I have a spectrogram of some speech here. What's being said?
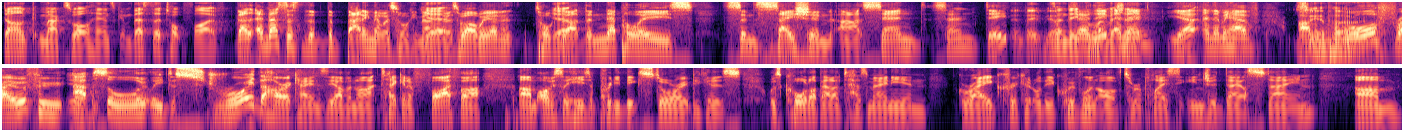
Dunk, Maxwell, Handscomb. That's the top five. That, and that's just the, the batting that we're talking about Yeah. there as well. We haven't talked Yeah. about the Nepalese sensation, uh, Sand Sandeep. And deep, yeah. Sandeep Sandeep, and then yeah, and then we have um, Singapore. Raw Frauf, who Yeah. absolutely destroyed the Hurricanes the other night, taking a fifer. Um, obviously, he's a pretty big story because was called up out of Tasmanian grade cricket or the equivalent of to replace the injured Dale Steyn. Um,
